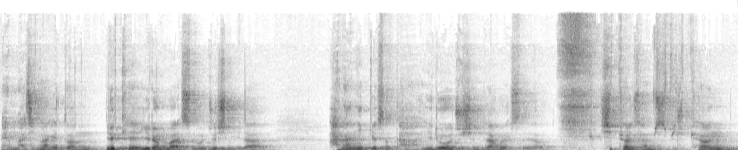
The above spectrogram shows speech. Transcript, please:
맨 마지막에 또 이렇게 이런 말씀을 주십니다. 하나님께서 다 이루어 주신다고 했어요. 시편 37편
